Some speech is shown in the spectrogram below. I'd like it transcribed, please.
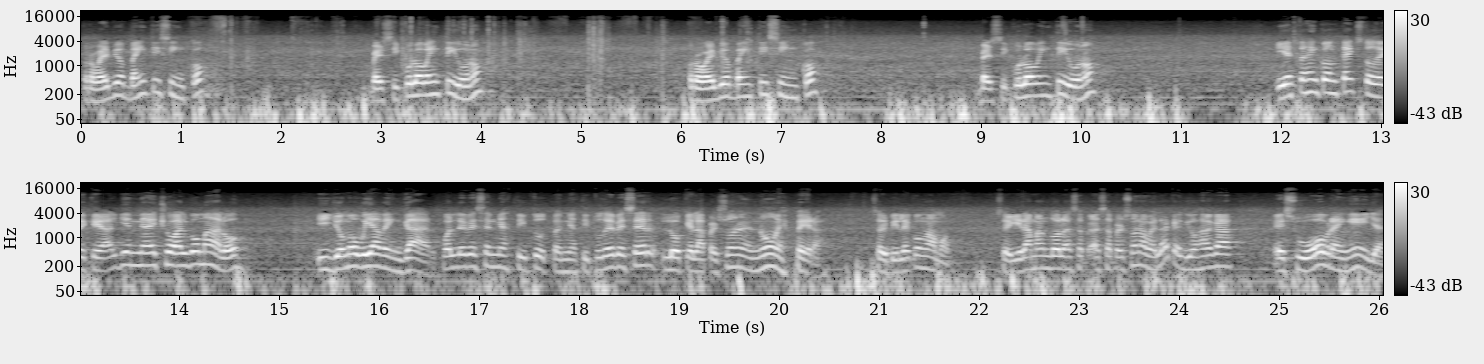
Proverbios 25, versículo 21, Proverbios 25, versículo 21. Y esto es en contexto de que alguien me ha hecho algo malo y yo me voy a vengar. ¿Cuál debe ser mi actitud? Pues mi actitud debe ser lo que la persona no espera. Servirle con amor. Seguir amando a esa, persona, ¿verdad? Que Dios haga eh, su obra en ella.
